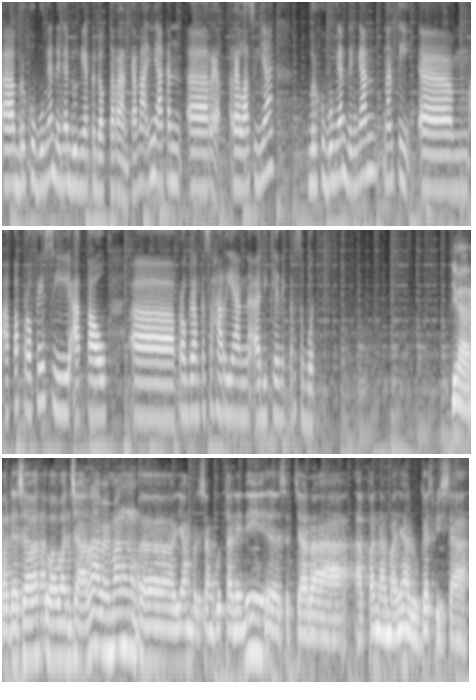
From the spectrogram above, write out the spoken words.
uh, berhubungan dengan dunia kedokteran, karena ini akan uh, relasinya berhubungan dengan nanti um, apa profesi atau uh, program keseharian uh, di klinik tersebut. Ya, pada saat wawancara memang uh, yang bersangkutan ini uh, secara apa namanya lugas bisa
